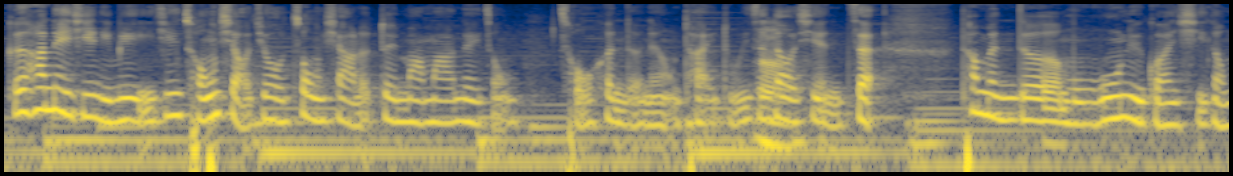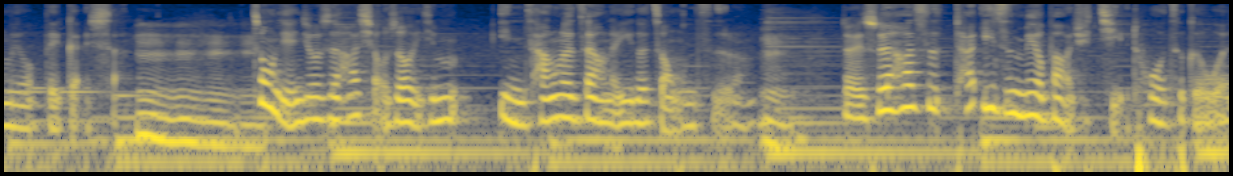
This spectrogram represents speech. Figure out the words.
可是她内心里面已经从小就种下了对妈妈那种仇恨的那种态度，一直到现在，他们的母母女关系都没有被改善。嗯嗯嗯，重点就是她小时候已经。隐藏了这样的一个种子了，嗯，对，所以他是他一直没有办法去解脱这个问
